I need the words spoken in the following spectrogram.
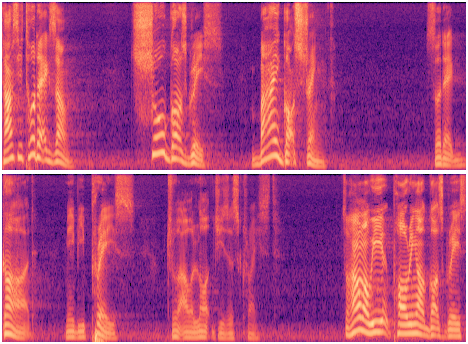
Thus, he told the exile show God's grace by God's strength so that God may be praised through our Lord Jesus Christ. So, how are we pouring out God's grace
